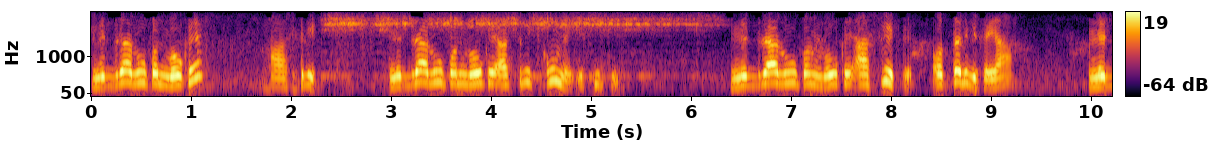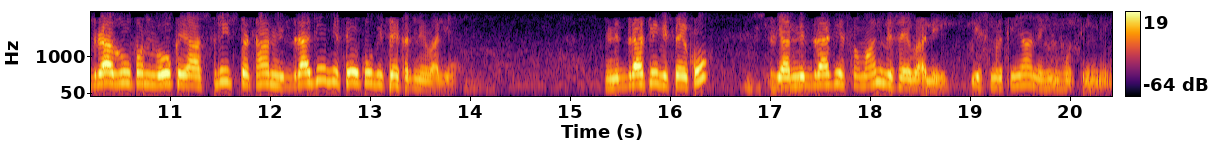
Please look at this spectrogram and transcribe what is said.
निद्रा रूप अनुभव के आश्रित। निद्रा रूप अनुभव के आश्रित कौन है? स्मृति। निद्रा रूप अनुभव के आश्रित और तद विषया। निद्रा रूप अनुभव के आश्रित तथा निद्रा के विषय को विषय करने वाली। निद्रा के विषय को या निद्रा के समान विषय वाली स्मृतियाँ नहीं होती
